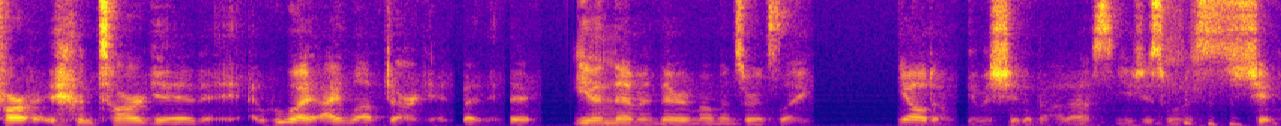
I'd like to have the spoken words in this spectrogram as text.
Tar- Target, who I, I love Target, but they're- even Yeah. them, there are moments where it's like, y'all don't give a shit about us. You just want to shit.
